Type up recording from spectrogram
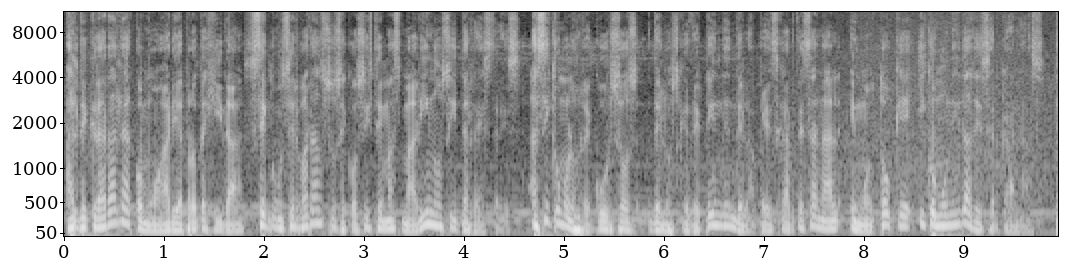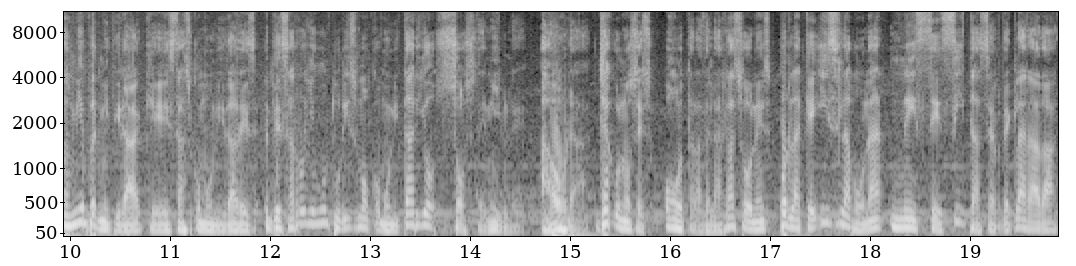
Al declararla como área protegida, se conservarán sus ecosistemas marinos y terrestres, así como los recursos de los que dependen de la pesca artesanal en Otoque y comunidades cercanas. También permitirá que estas comunidades desarrollen un turismo comunitario sostenible. Ahora, ya conoces otra de las razones por la que Isla Bona necesita ser declarada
